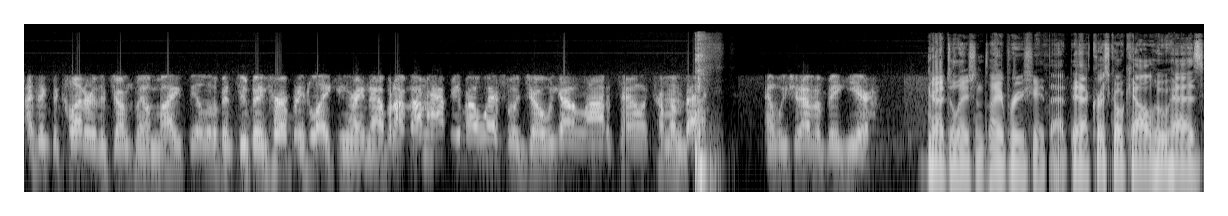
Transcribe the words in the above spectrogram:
I think the clutter of the junk mail might be a little bit too big for everybody's liking right now, but I'm, I'm happy about Westwood, Joe. We got a lot of talent coming back, and we should have a big year. Congratulations. I appreciate that. Yeah, Chris Coquel, who has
